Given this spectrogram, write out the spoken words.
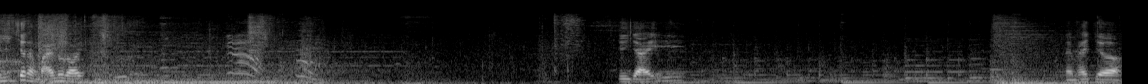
Nó giết chết thằng bạn luôn rồi. Gì vậy? Em thấy chưa?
